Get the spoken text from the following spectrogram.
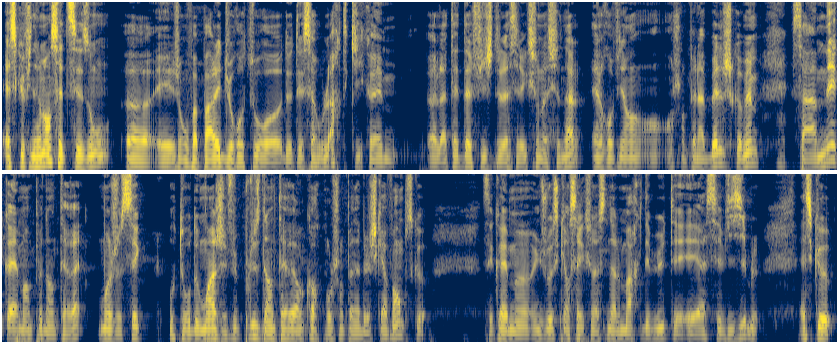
Est-ce que finalement cette saison, euh, et on va parler du retour euh, de Tessa Oulart, qui est quand même euh, la tête d'affiche de la sélection nationale, elle revient en, en championnat belge quand même, ça a amené quand même un peu d'intérêt. Moi je sais qu'autour de moi j'ai vu plus d'intérêt encore pour le championnat belge qu'avant, parce que c'est quand même euh, une joueuse qui en sélection nationale marque des buts et est assez visible. Est-ce que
